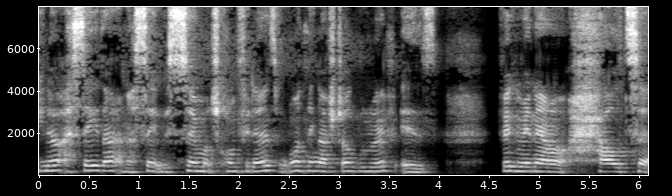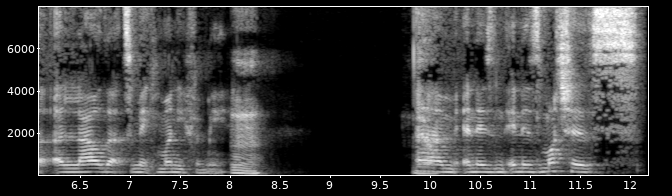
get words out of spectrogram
you know, I say that and I say it with so much confidence. But one thing I've struggled with is figuring out how to allow that to make money for me. Um, and as in as much as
